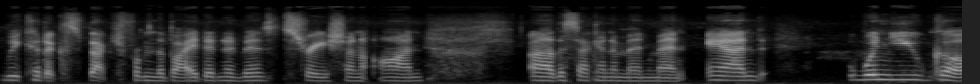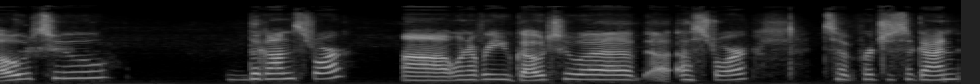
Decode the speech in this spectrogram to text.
we could expect from the Biden administration on uh, the Second Amendment. And when you go to the gun store, uh, whenever you go to a, a store to purchase a gun,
